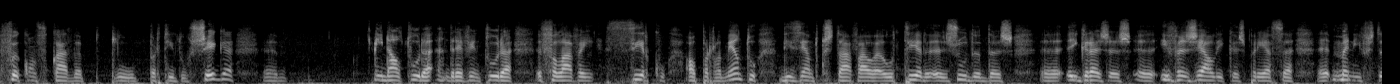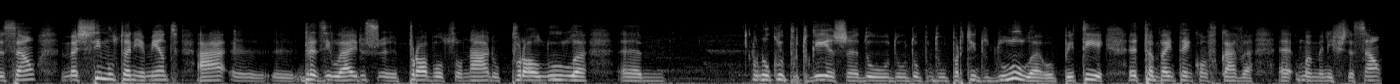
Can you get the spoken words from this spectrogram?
foi convocada pelo partido Chega e na altura André Ventura falava em cerco ao Parlamento, dizendo que estava a ter ajuda das uh, igrejas uh, evangélicas para essa uh, manifestação, mas simultaneamente há brasileiros pró-Bolsonaro, pró-Lula. Um, o núcleo português eh, do, do, do, partido de Lula, o PT, eh, também tem convocada eh, uma manifestação.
